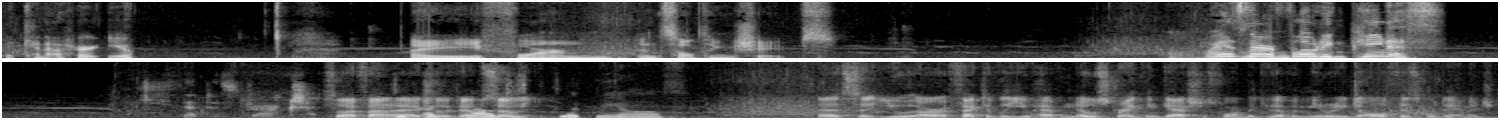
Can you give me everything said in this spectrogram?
They cannot hurt you. I form insulting shapes. Why is there a floating penis? He's a distraction. So I found I actually that looked up. cloud So, just flip me off. uh, so you are effectively you have no strength in gaseous form, but you have immunity to all physical damage.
